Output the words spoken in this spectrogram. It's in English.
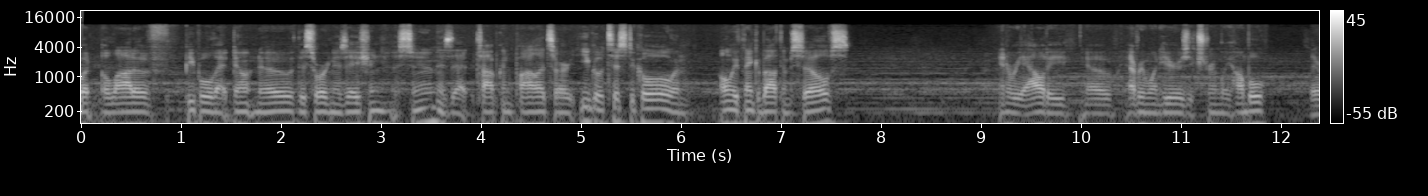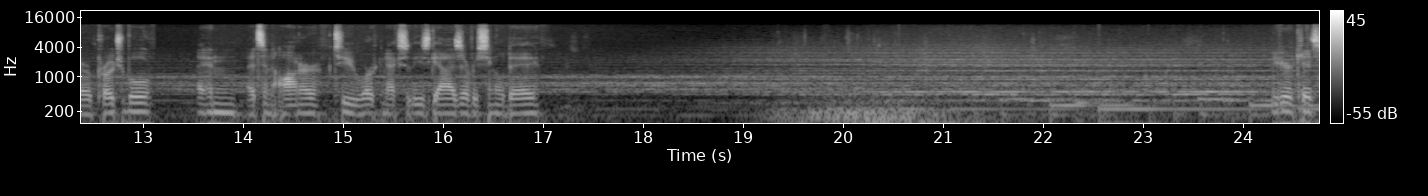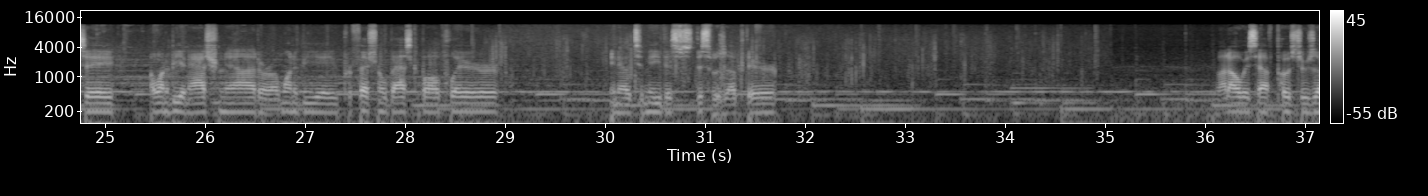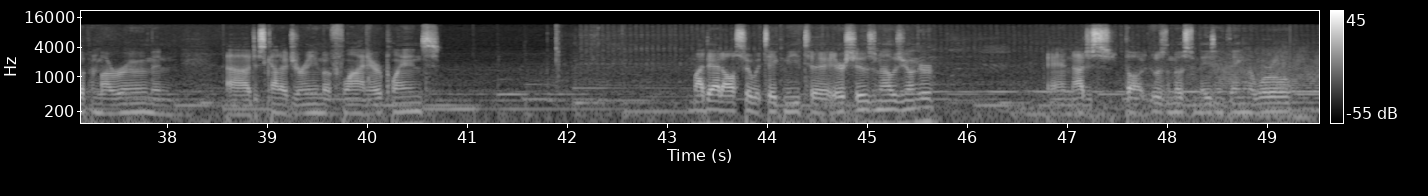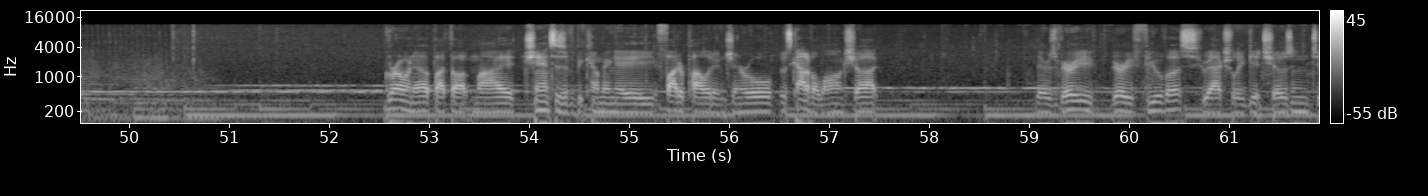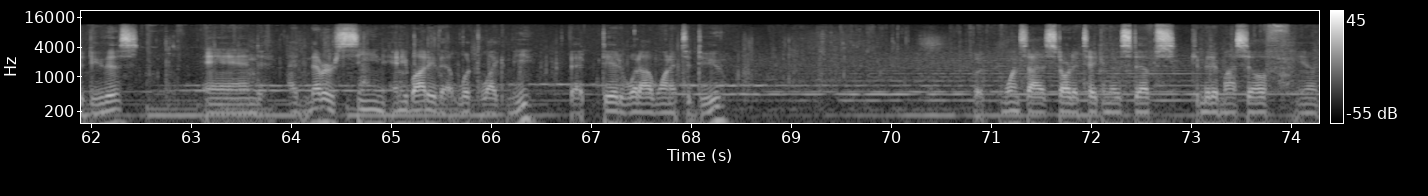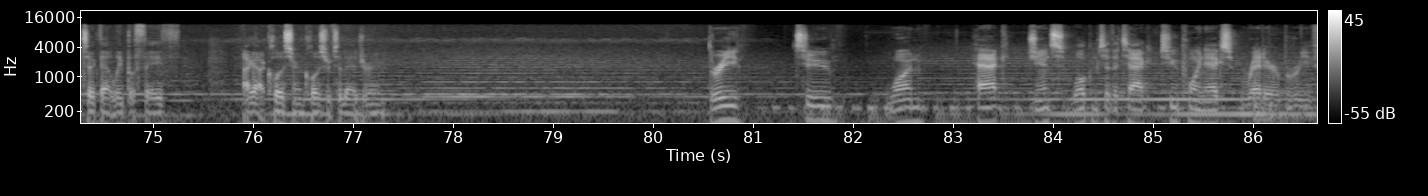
what a lot of people that don't know this organization assume is that Top Gun pilots are egotistical and only think about themselves. In reality, you know, everyone here is extremely humble. They're approachable, and it's an honor to work next to these guys every single day. You hear kids say, I want to be an astronaut or I want to be a professional basketball player. You know, to me, this, this was up there. I'd always have posters up in my room and uh, just kind of dream of flying airplanes. My dad also would take me to air shows when I was younger, and I just thought it was the most amazing thing in the world. Growing up, I thought my chances of becoming a fighter pilot in general was kind of a long shot. There's very, very few of us who actually get chosen to do this, and I'd never seen anybody that looked like me that did what I wanted to do. But once I started taking those steps, committed myself, you know, took that leap of faith, I got closer and closer to that dream. Three, two, one, hack. Gents, welcome to the TAC 2.x Red Air Brief.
